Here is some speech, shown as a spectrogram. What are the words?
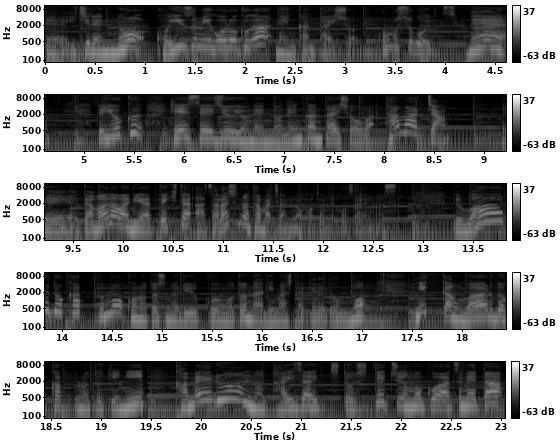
えー、一連の小泉五六が年間大賞に。これもすごいですよね。でよく平成14年の年間大賞はたまちゃん、えー、多摩川にやってきたアザラシのたまちゃんのことでございます。でワールドカップもこの年の流行語となりましたけれども日韓ワールドカップの時にカメルーンの滞在地として注目を集めた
